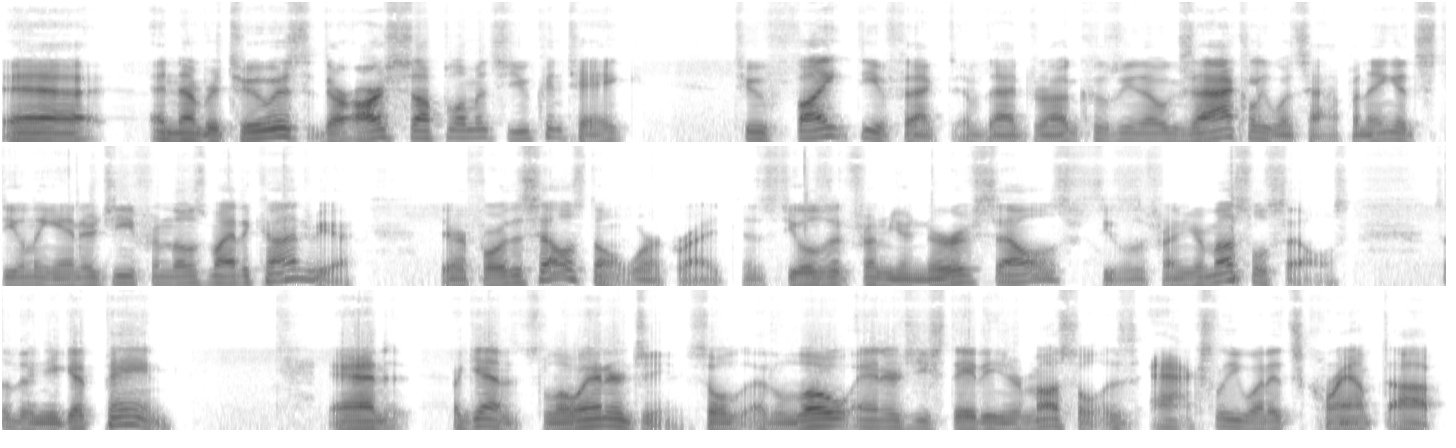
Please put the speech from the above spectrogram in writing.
Uh, and number two is there are supplements you can take to fight the effect of that drug because we know exactly what's happening. It's stealing energy from those mitochondria. Therefore, the cells don't work right. It steals it from your nerve cells, steals it from your muscle cells. So then you get pain. And again, it's low energy. So a low energy state of your muscle is actually when it's cramped up,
